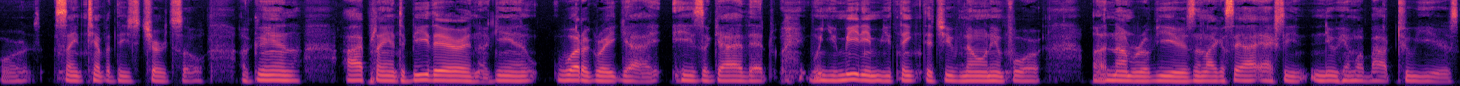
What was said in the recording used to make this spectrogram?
or St. Timothy's Church. So, again, I plan to be there. And again, what a great guy. He's a guy that when you meet him, you think that you've known him for a number of years. And like I say, I actually knew him about two years.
